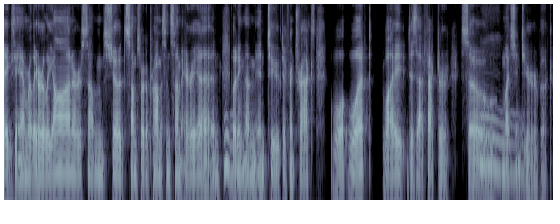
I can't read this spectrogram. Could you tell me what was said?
exam really early on, or some showed some sort of promise in some area and mm-hmm. putting them into different tracks. What why does that factor so mm. much into hmm. your book?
